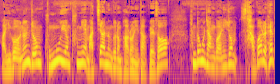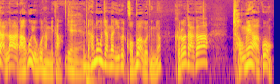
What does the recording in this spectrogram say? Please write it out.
아 이거는 좀 국무위원 품위에 맞지 않는 그런 발언이다. 그래서 한동훈 장관이 좀 사과를 해달라라고 요구를 합니다. 예. 근데 한동훈 장관이 이걸 거부하거든요. 그러다가 정회하고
